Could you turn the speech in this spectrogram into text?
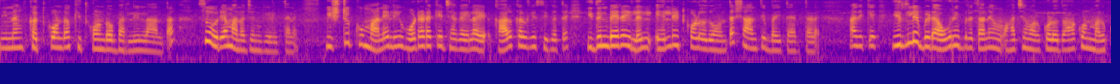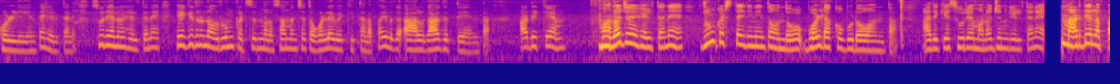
ನಿನ್ನಂಗೆ ಕತ್ಕೊಂಡೋ, ಕಿತ್ಕೊಂಡೋ ಬರಲಿಲ್ಲ ಅಂತ ಸೂರ್ಯ ಮನೋಜನ್ಗೆ ಹೇಳ್ತಾನೆ. ಇಷ್ಟಕ್ಕೂ ಮನೇಲಿ ಓಡಾಡೋಕ್ಕೆ ಜಾಗ ಇಲ್ಲ, ಕಾಲು ಕಾಲಿಗೆ ಸಿಗುತ್ತೆ ಇದನ್ನು ಬೇರೆ ಇಲ್ಲೆಲ್ಲಿ ಎಲ್ಲಿ ಇಟ್ಕೊಳ್ಳೋದು ಅಂತ ಶಾಂತಿ ಬೈತಾ ಇರ್ತಾಳೆ. ಅದಕ್ಕೆ ಇರಲಿ ಬಿಡ ಅವರಿಬ್ಬರೇ ತಾನೇ ಆಚೆ ಮಲ್ಕೊಳ್ಳೋದು, ಹಾಕೊಂಡು ಮಲ್ಕೊಳ್ಳಿ ಅಂತ ಹೇಳ್ತಾನೆ. ಸೂರ್ಯನು ಹೇಳ್ತಾನೆ, ಹೇಗಿದ್ರು ನಾವು ರೂಮ್ ಕಟ್ಸಿದ್ಮೇಲೆ ಹೊಸ ಮಂಚ ತೊಗೊಳ್ಳೇಬೇಕಿತ್ತಲ್ಲಪ್ಪ, ಇಲ್ಗ, ಅಲ್ಗಾಗುತ್ತೆ ಅಂತ. ಅದಕ್ಕೆ ಮನೋಜ ಹೇಳ್ತಾನೆ ರೂಮ್ ಕಟ್ಸ್ತಾ ಇದ್ದೀನಿ ಅಂತ ಒಂದು ಬೋಲ್ಡ್ ಹಾಕೋಬಿಡು ಅಂತ. ಅದಕ್ಕೆ ಸೂರ್ಯ ಮನೋಜನ್ಗೆ ಹೇಳ್ತಾನೆ ಮಾಡ್ದಿಯಲ್ಲಪ್ಪ,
